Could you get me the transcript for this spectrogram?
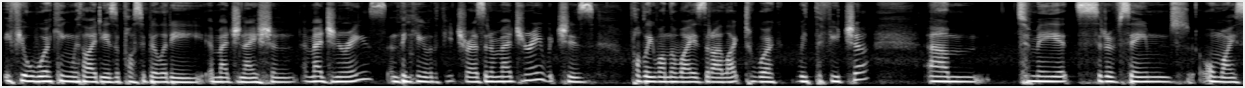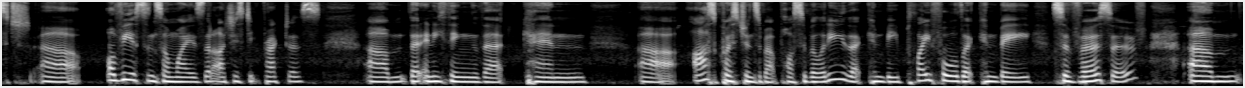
if you're working with ideas of possibility, imagination, imaginaries, and thinking of the future as an imaginary, which is probably one of the ways that I like to work with the future, um, to me it sort of seemed almost uh, obvious in some ways that artistic practice, um, that anything that can uh, ask questions about possibility, that can be playful, that can be subversive, um,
